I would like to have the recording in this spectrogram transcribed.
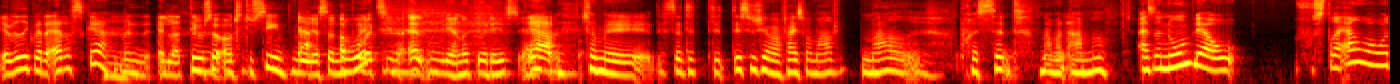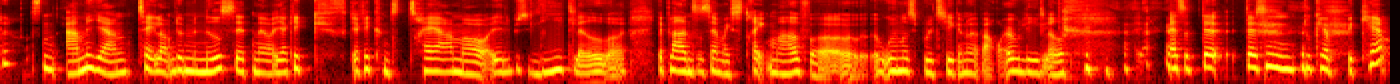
jeg ved ikke, hvad der er, der sker, mm. men, eller det er jo så oxytocin, ved ja, jeg så nu. Og prolaktin og alt muligt andet goodies. Ja, ja som, øh, så det, det, det, synes jeg var faktisk var meget, meget øh, præsent, når man ammede. Altså, nogen bliver jo frustreret over det. Sådan ammehjern taler om det med nedsættende, og jeg kan ikke, jeg kan ikke koncentrere mig, og jeg er lige pludselig ligeglad, og jeg plejer at interessere mig ekstremt meget for udenrigspolitik, og nu er jeg bare røv ligeglad. altså, det, det er sådan, du kan bekæmpe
